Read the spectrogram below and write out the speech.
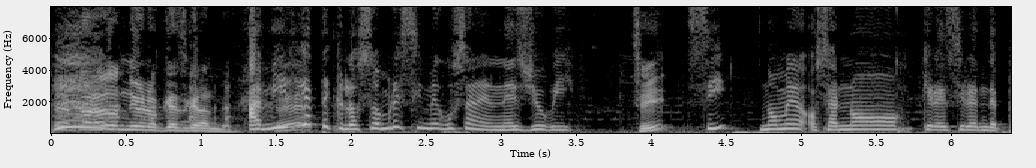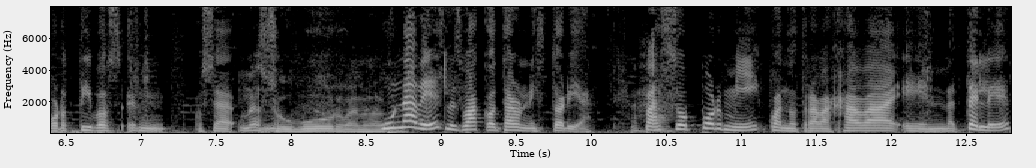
el corazón de uno que es grande. A mí, ¿Eh? fíjate que los hombres sí me gustan en SUV. ¿Sí? Sí, no me, o sea, no quiere decir en deportivos, en, o sea, Una no. suburban. ¿no? Una vez les voy a contar una historia. Pasó por mí cuando trabajaba en la tele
